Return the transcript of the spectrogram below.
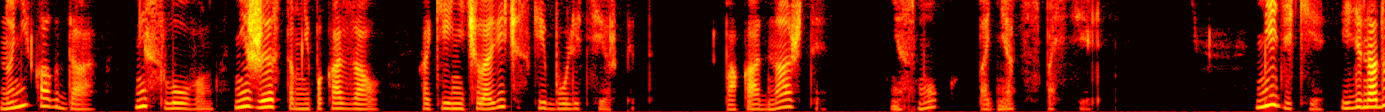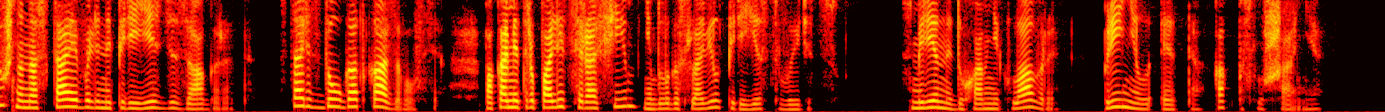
Но никогда ни словом, ни жестом не показал, какие нечеловеческие боли терпит, пока однажды не смог подняться с постели. Медики единодушно настаивали на переезде за город. Старец долго отказывался, пока митрополит Серафим не благословил переезд в Ирицу. Смиренный духовник Лавры принял это как послушание.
